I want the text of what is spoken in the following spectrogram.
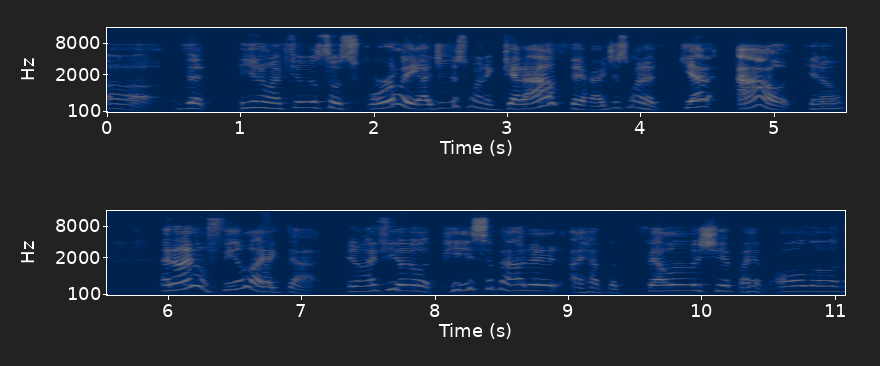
uh, that you know i feel so squirrely. I just want to get out there. I just want to get out you know? And i don't feel like that. You know i feel at peace about it. I have the fellowship. I have all the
